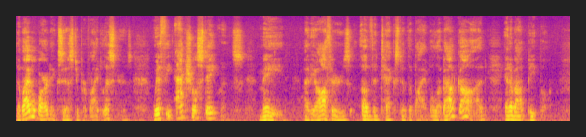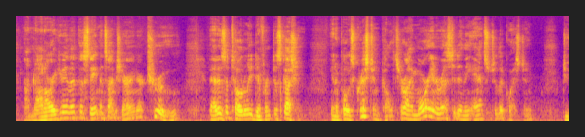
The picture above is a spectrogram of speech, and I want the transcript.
The Bible Bard exists to provide listeners with the actual statements made by the authors of the text of the Bible about God and about people. I'm not arguing that the statements I'm sharing are true. That is a totally different discussion. In a post Christian culture, I'm more interested in the answer to the question Do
